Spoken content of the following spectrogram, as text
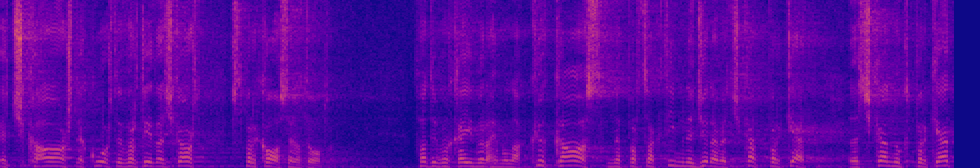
e çka është e ku është e vërteta, çka është, s'të përkasin ato, a kupton. Thot Ibn Qayyim rahimullah, ky kaos në përcaktimin e gjërave çka të përket dhe çka nuk të përket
